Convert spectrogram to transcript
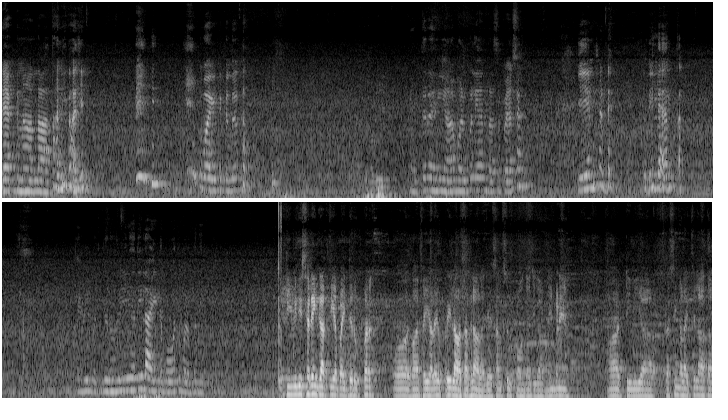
ਡੈਕ ਨਾਲ ਲਾਤਾ ਨਹੀਂ ਕਾਜੇ ਵਾਈਟ ਕਲਰ ਦਾ। ਇੱਧਰ ਅਸੀਂ ਆ ਬਲਬ ਲਿਆਂਦਾ ਸਪੈਸ਼ਲ ਇਹ ਨਹੀਂ ਛੱਡੇ ਵੀ ਲੈਣ ਤਾਂ ਇਹ ਵੀ ਬਹੁਤ ਜ਼ਰੂਰੀ ਹੈ ਇਹਦੀ ਲਾਈਟ ਬਹੁਤ ਬਲਬ ਦੀ। ਟੀਵੀ ਦੀ ਸੈਟਿੰਗ ਕਰਤੀ ਆਪਾਂ ਇੱਧਰ ਉੱਪਰ। ਉਹ ਵਾਈਫਾਈ ਵਾਲੇ ਉੱਪਰ ਹੀ ਲਾਤਾ ਫਿਲਹਾਲ ਅਜੇ ਸਭ ਸੁਲ ਪਾਉਣ ਦਾ ਜੁਗਾੜ ਨਹੀਂ ਬਣਿਆ। ਆ ਟੀਵੀ ਆ ਪ੍ਰੈਸਿੰਗ ਵਾਲਾ ਇੱਥੇ ਲਾਤਾ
